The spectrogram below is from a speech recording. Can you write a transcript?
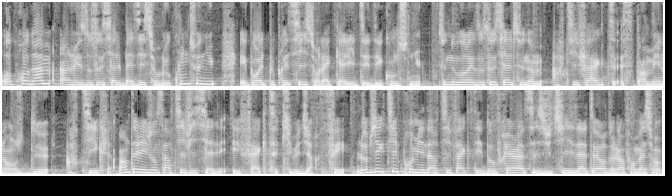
Au programme, un réseau social basé sur le contenu et pour être plus précis sur la qualité des contenus. Ce nouveau réseau social se nomme Artifact. C'est un mélange de articles, intelligence artificielle et fact, qui veut dire fait. L'objectif premier d'Artifact est d'offrir à ses utilisateurs de l'information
